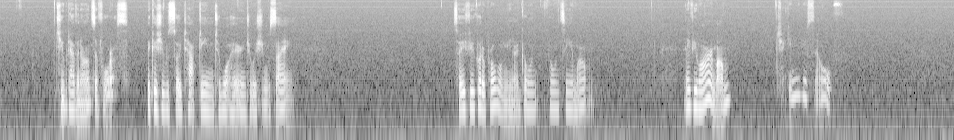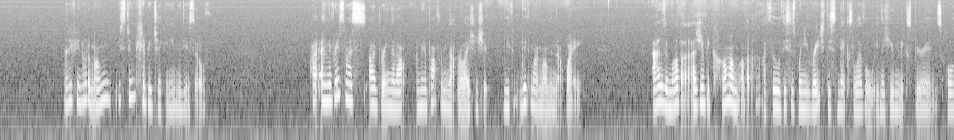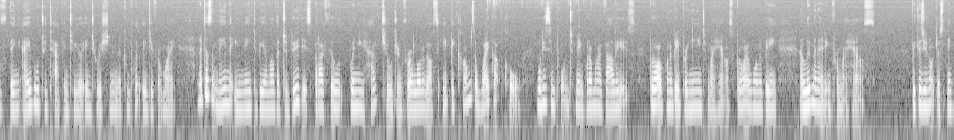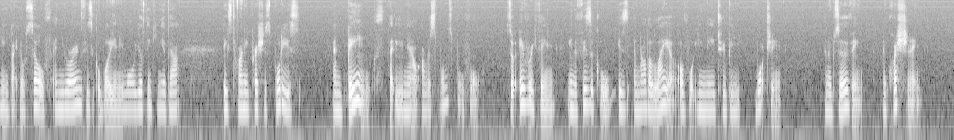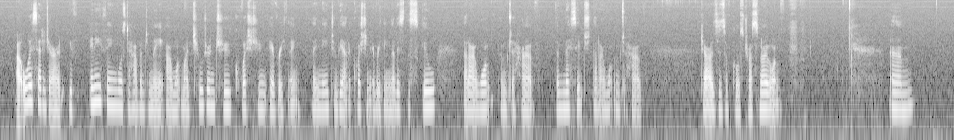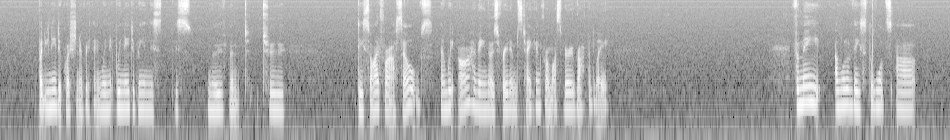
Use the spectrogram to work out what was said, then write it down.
she would have an answer for us because she was so tapped into what her intuition was saying. So if you've got a problem, you know, go and go and see your mum. And if you are a mum, check in with yourself. And if you're not a mum, you still need to be checking in with yourself. I, and the reason I, I bring that up, I mean, apart from that relationship with, with my mum in that way, as a mother, as you become a mother, I feel this is when you reach this next level in the human experience of being able to tap into your intuition in a completely different way. And it doesn't mean that you need to be a mother to do this, but I feel when you have children, for a lot of us, it becomes a wake up call what is important to me? What are my values? What do I want to be bringing into my house? What do I want to be eliminating from my house? Because you're not just thinking about yourself and your own physical body anymore, you're thinking about these tiny precious bodies and beings that you now are responsible for. So everything in the physical is another layer of what you need to be watching and observing and questioning. I always say to Jared, if anything was to happen to me, I want my children to question everything. They need to be able to question everything. That is the skill that I want them to have, the message that I want them to have. Jared's is, of course, trust no one. Um, but you need to question everything. We, ne- we need to be in this, this movement to decide for ourselves. And we are having those freedoms taken from us very rapidly. For me, a lot of these thoughts are,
